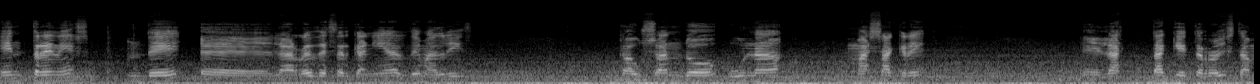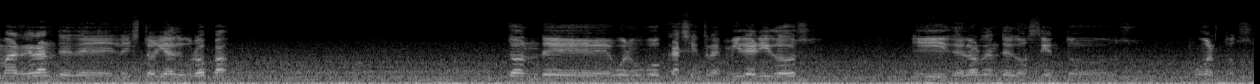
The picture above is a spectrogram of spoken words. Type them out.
en trenes de eh, la red de cercanías de Madrid causando una masacre, el ataque terrorista más grande de la historia de Europa, donde bueno, hubo casi 3.000 heridos y del orden de 200 muertos.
